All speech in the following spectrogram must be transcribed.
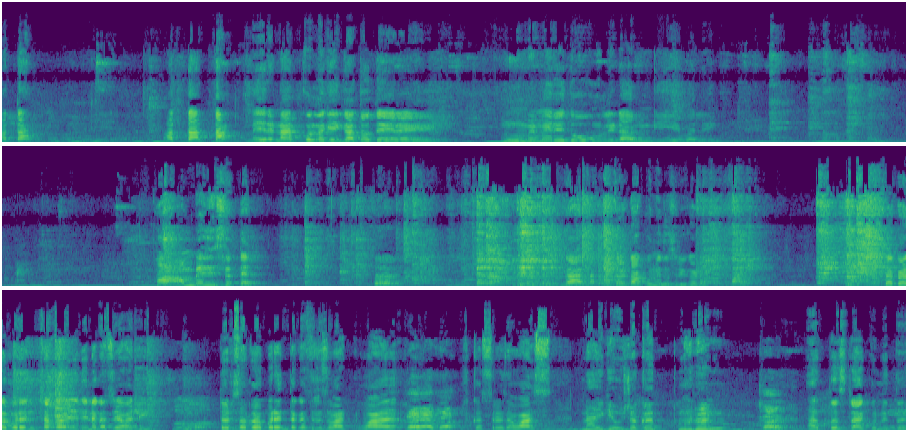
आता आता आता मेरे नाक को लगेगा तो तेरे. मुंह में मेरे दो उंगली डालूंगी ये वाले. हा आंबे दिसत त्यात. तर जा आता टाकून ये दुसरीकडे. सकाळपर्यंत सकाळी येते ना कचऱ्यावाली? तर सकाळपर्यंत कचऱ्याचा वाट वा काय आता? कचऱ्याचा वास नाही घेऊ शकत म्हणून काय? आत्ताच टाकून येतोय.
